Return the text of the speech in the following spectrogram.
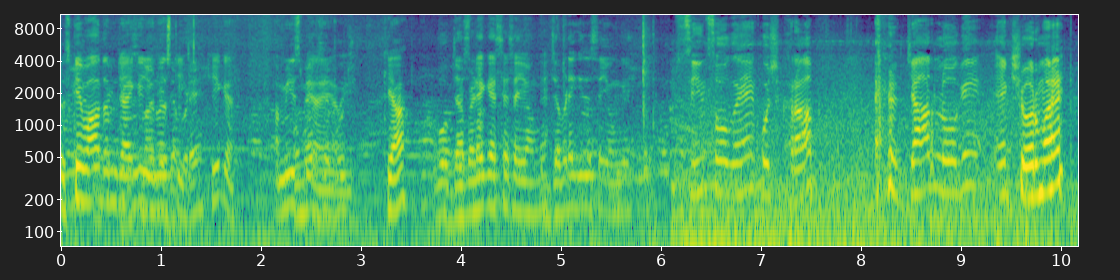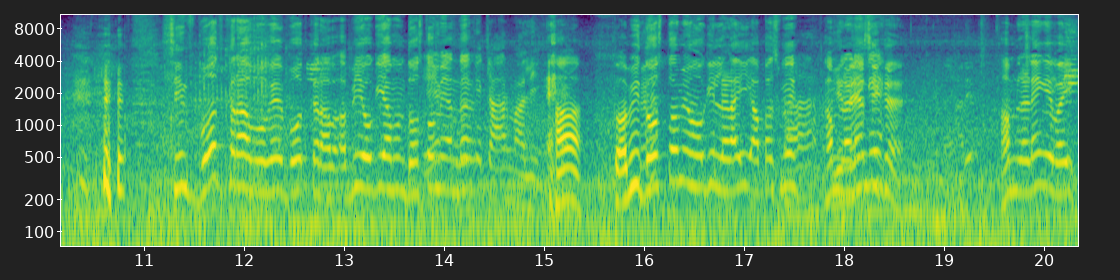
इसके बाद हम जाएँगे यूनिवर्सिटी। ठीक है? अमीज पे आए हैं अभी। क्या? वो जबड़े कैसे सही होंगे? जबड़े कैसे सही होंगे? सीन्स हो गए हैं कुछ ख़राब। चार लोग हैं एक शोरमा है। सीन्स बहुत ख़राब हो गए बहुत ख़राब। अभी होगी हम दोस्तों में अंदर के चार मालिक हाँ। तो अभी दोस्तों में होगी लड़ाई आपस में हम लड़ेंगे। हम लड़ेंगे भाई।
